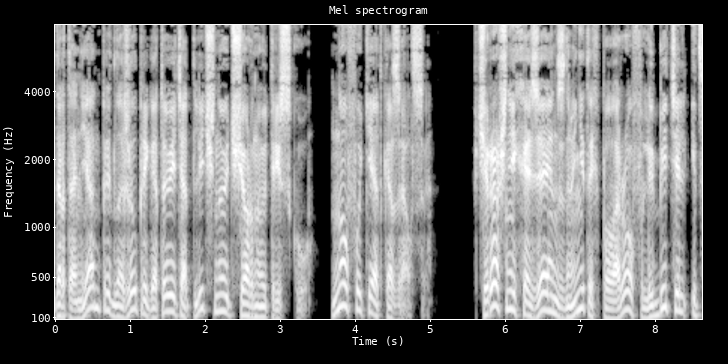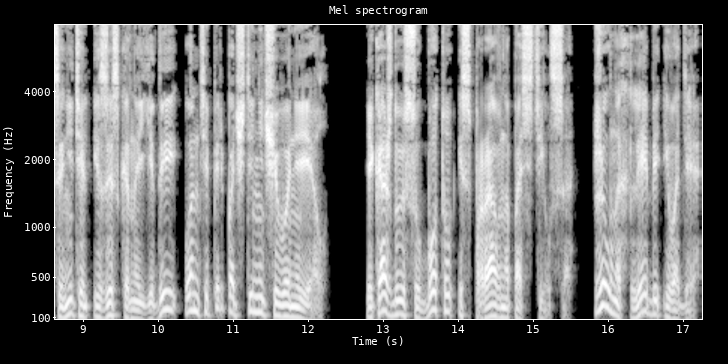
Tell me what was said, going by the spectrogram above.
Д'Артаньян предложил приготовить отличную черную треску, но Фуке отказался. Вчерашний хозяин знаменитых поваров, любитель и ценитель изысканной еды, он теперь почти ничего не ел. И каждую субботу исправно постился, жил на хлебе и воде.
